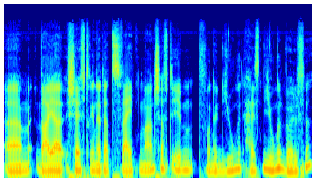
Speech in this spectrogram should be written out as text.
ähm, war ja Cheftrainer der zweiten Mannschaft eben von den jungen, heißen die jungen Wölfe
